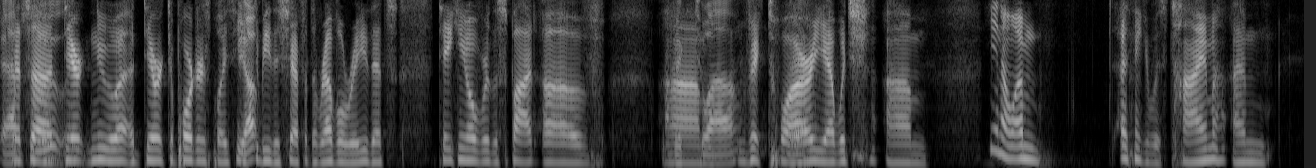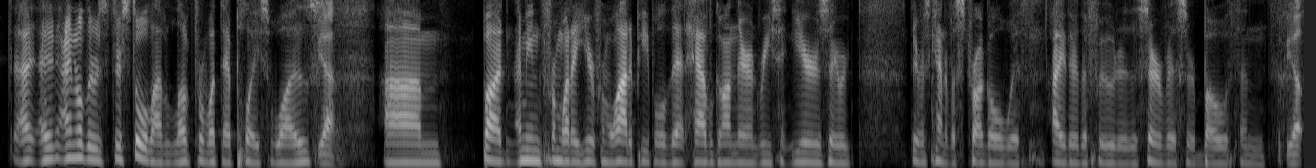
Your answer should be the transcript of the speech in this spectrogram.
that's uh. Derek new uh, Derek DePorter's place. He used to be the chef at the Revelry. That's taking over the spot of um, Victoire. Victoire, yeah. which um, you know, I'm. I think it was time. I'm. I I know there's there's still a lot of love for what that place was. Yeah. Um, but I mean, from what I hear from a lot of people that have gone there in recent years, there were there was kind of a struggle with either the food or the service or both. And Yep.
